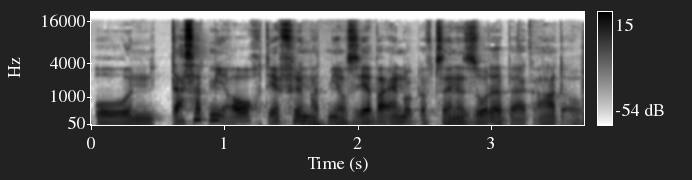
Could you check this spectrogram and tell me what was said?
Und das hat mich auch, der Film hat mich auch sehr beeindruckt auf seine Soderbergh-Art auch.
